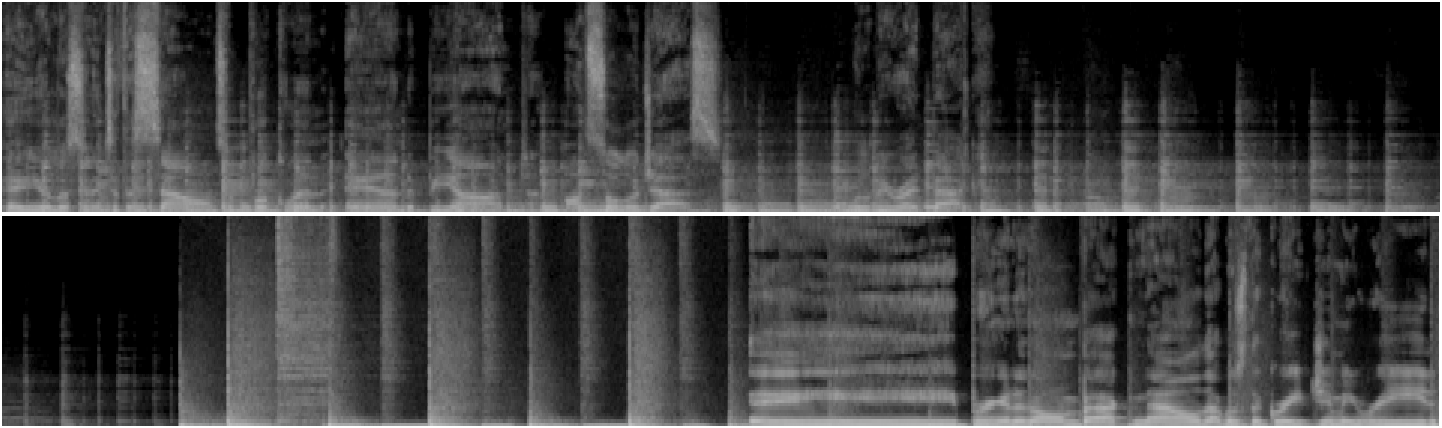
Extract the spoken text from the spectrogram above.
Hey, you're listening to the sounds of Brooklyn and beyond on Solo Jazz. We'll be right back. Hey, bringing it on back now. That was the great Jimmy Reed.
